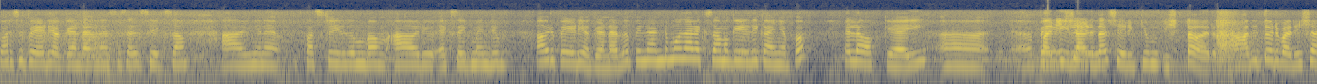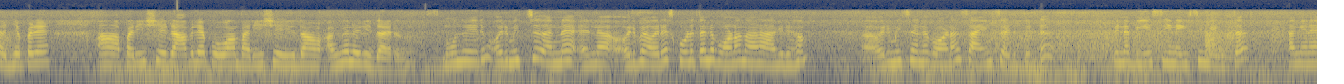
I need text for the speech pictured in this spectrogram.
കുറച്ച് പേടിയൊക്കെ ഉണ്ടായിരുന്നു S S L C exam ഇങ്ങനെ ഫസ്റ്റ് എഴുതുമ്പം ആ ഒരു എക്സൈറ്റ്മെന്റും ആ ഒരു പേടിയൊക്കെ ഉണ്ടായിരുന്നു. പിന്നെ രണ്ട് മൂന്നാൽ എക്സാം ഒക്കെ എഴുതി കഴിഞ്ഞപ്പം എല്ലാം ഓക്കെ ആയി. പരീക്ഷ എഴുതാൻ ശരിക്കും ഇഷ്ടമായിരുന്നു. ആദ്യത്തെ ഒരു പരീക്ഷ കഴിഞ്ഞപ്പോഴേ ആ പരീക്ഷ രാവിലെ പോവാം പരീക്ഷ എഴുതാം അങ്ങനെ ഒരു ഇതായിരുന്നു മൂന്ന് പേരും ഒരുമിച്ച് തന്നെ എല്ലാ ഒരു ഒരേ സ്കൂളിൽ തന്നെ പോകണമെന്നാണ് ആഗ്രഹം. ഒരുമിച്ച് തന്നെ പോകണം. സയൻസ് എടുത്തിട്ട് പിന്നെ ബി എസ് സി നേഴ്സിംഗ് എടുത്ത് അങ്ങനെ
